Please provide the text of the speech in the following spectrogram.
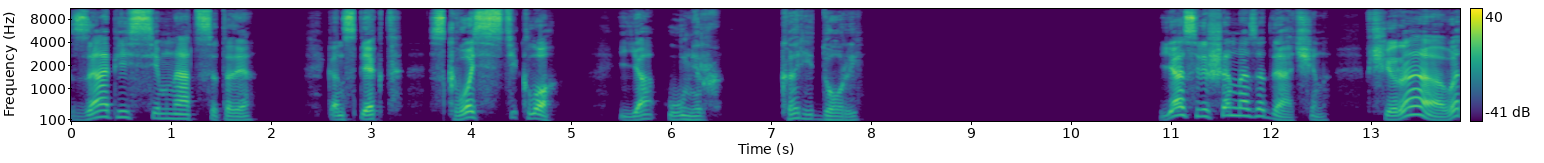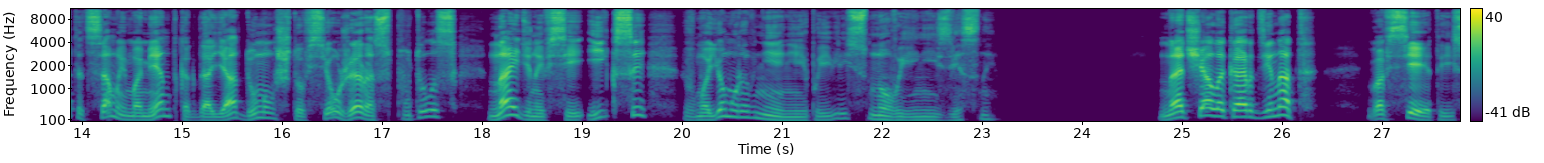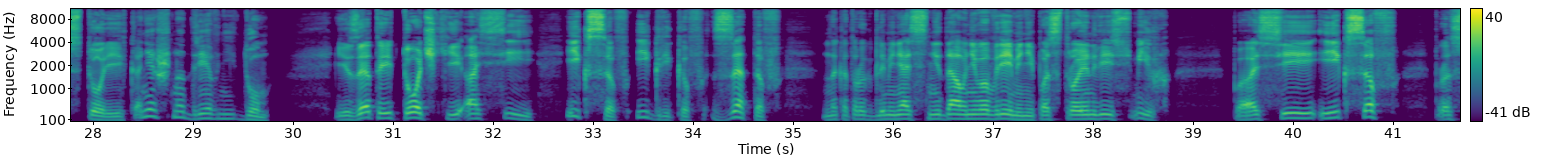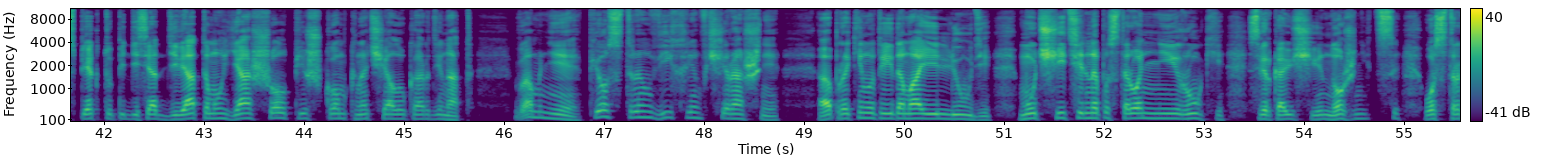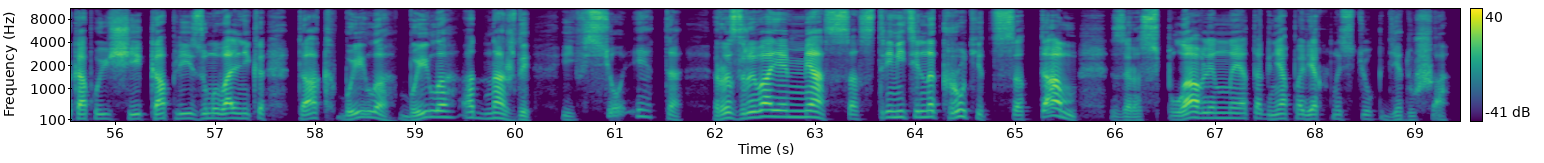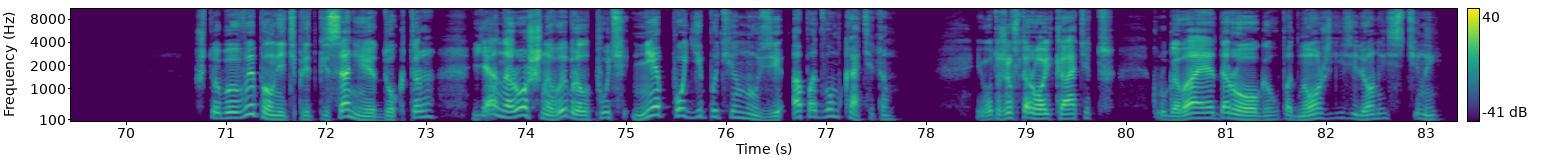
Запись семнадцатая. Конспект. Сквозь стекло. Я умер. Коридоры. Я совершенно озадачен. Вчера, в этот самый момент, когда я думал, что все уже распуталось, найдены все иксы, в моем уравнении появились новые неизвестные. Начало координат во всей этой истории, конечно, древний дом — из этой точки оси иксов, игреков, зетов, на которых для меня с недавнего времени построен весь мир, по оси иксов, проспекту 59-му, я шел пешком к началу координат. Во мне пестрым вихрем вчерашнее — опрокинутые дома и люди, мучительно посторонние руки, сверкающие ножницы, остро капающие капли из умывальника. Так было, было однажды, и все это, разрывая мясо, стремительно крутится там, за расплавленной от огня поверхностью, где душа. Чтобы выполнить предписание доктора, я нарочно выбрал путь не по гипотенузе, а по двум катетам и вот уже второй катит, круговая дорога у подножья зеленой стены.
